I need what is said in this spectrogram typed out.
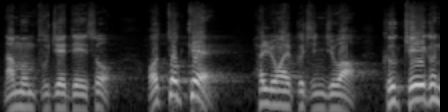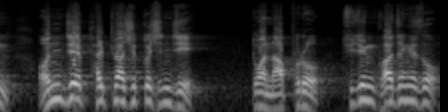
남은 부지에 대해서 어떻게 활용할 것인지와 그 계획은 언제 발표하실 것인지 또한 앞으로 추진 과정에서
